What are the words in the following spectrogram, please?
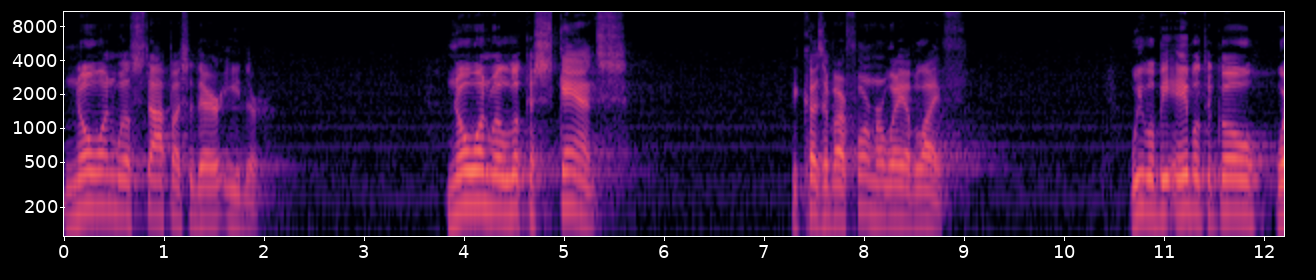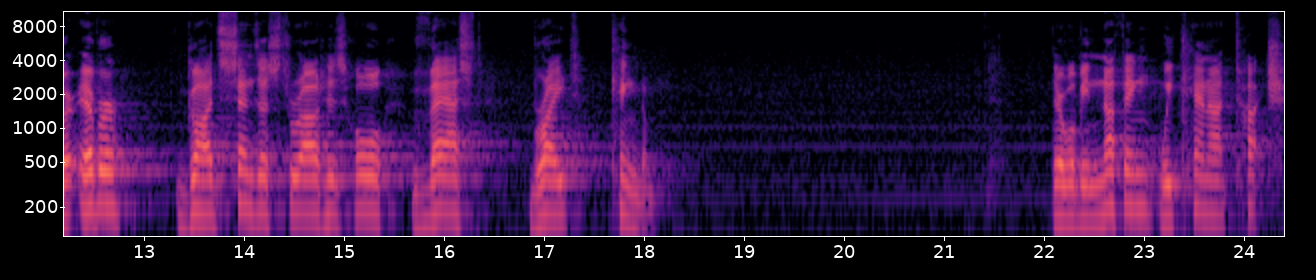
no one will stop us there either. No one will look askance because of our former way of life. We will be able to go wherever God sends us throughout his whole vast, bright kingdom. There will be nothing we cannot touch,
